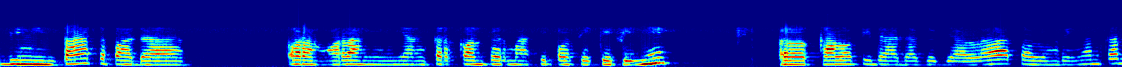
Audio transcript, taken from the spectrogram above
diminta kepada orang-orang yang terkonfirmasi positif ini e, kalau tidak ada gejala atau yang ringan kan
